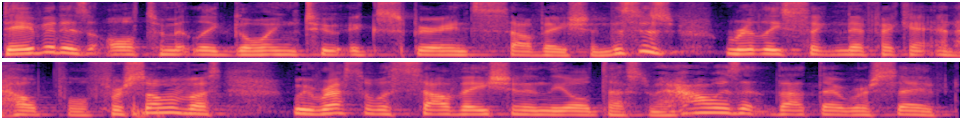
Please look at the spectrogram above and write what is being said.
David is ultimately going to experience salvation. This is really significant and helpful. For some of us, we wrestle with salvation in the Old Testament. How is it that they were saved?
